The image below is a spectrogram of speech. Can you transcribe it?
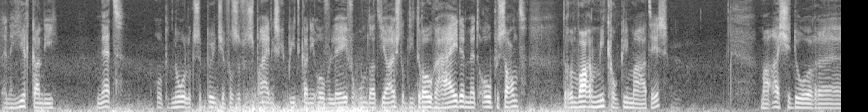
En hier kan hij net op het noordelijkste puntje van zijn verspreidingsgebied kan hij overleven. Omdat juist op die droge heide met open zand er een warm microklimaat is. Maar als je door, uh,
